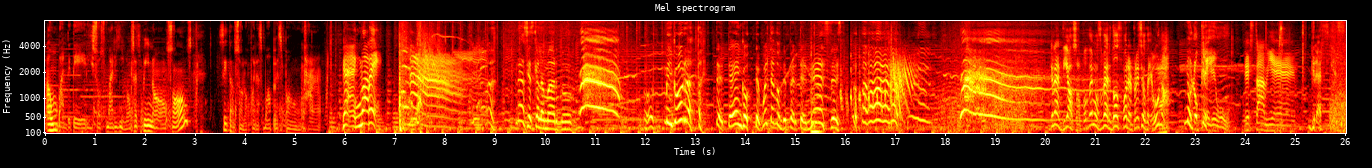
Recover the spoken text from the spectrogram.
a un balde de erizos marinos espinosos? Si tan solo fueras Bob Esponja. ¡Bien, lo haré! Gracias, Calamardo. Oh, ¡Mi gorra! ¡Te tengo! ¡De vuelta donde perteneces! ¡Grandioso! Podemos ver dos por el precio de uno. No lo creo. Está bien. Gracias.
